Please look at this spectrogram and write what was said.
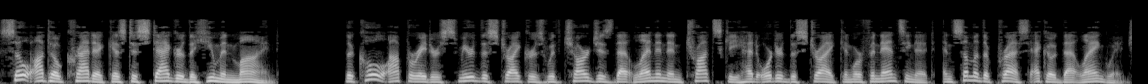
so autocratic as to stagger the human mind. The coal operators smeared the strikers with charges that Lenin and Trotsky had ordered the strike and were financing it, and some of the press echoed that language.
